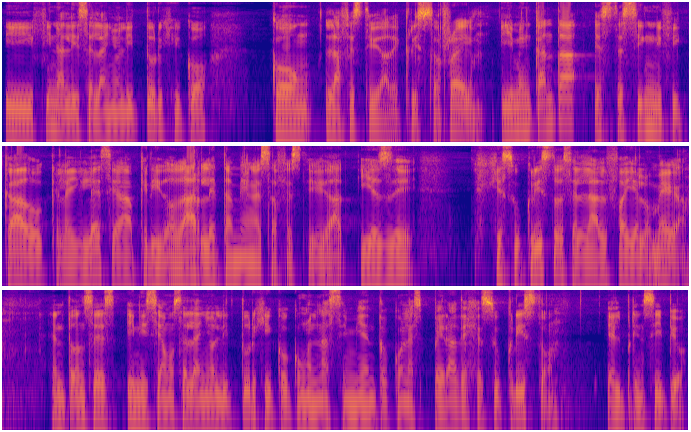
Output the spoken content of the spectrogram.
y finaliza el año litúrgico con la festividad de Cristo Rey. Y me encanta este significado que la iglesia ha querido darle también a esta festividad y es de Jesucristo es el alfa y el omega. Entonces iniciamos el año litúrgico con el nacimiento, con la espera de Jesucristo, el principio,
